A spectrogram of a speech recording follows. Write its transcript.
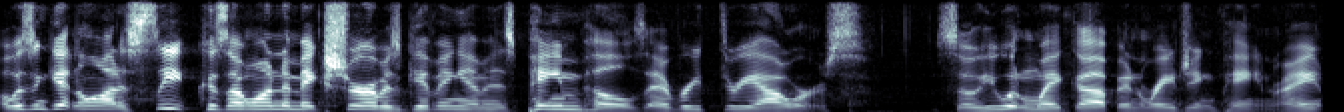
I wasn't getting a lot of sleep because I wanted to make sure I was giving him his pain pills every three hours so he wouldn't wake up in raging pain, right?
